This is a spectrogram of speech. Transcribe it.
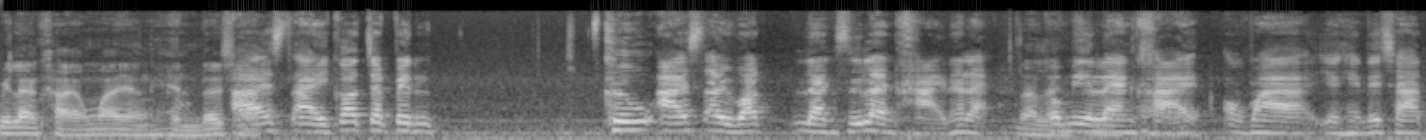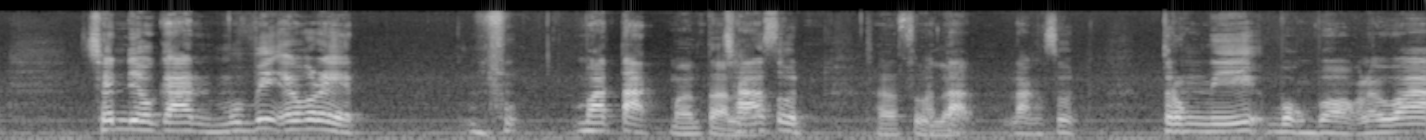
มีแรงขายออกมาอย่างเห็นได้ชัด RSI ก็จะเป็น คือ RSI วัดแรงซื้อแรงขายนั่นแหละ นั่นแหละ ก็มีแรงขายออกมาอย่างเห็นได้ชัด เช่นเดียวกัน moving average มาตัดมันตัดช้าสุดช้าสุดมาละตัดหลังสุด ตรงนี้บ่งบอกแล้วว่า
